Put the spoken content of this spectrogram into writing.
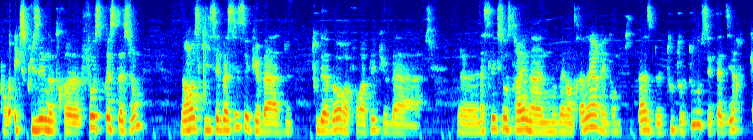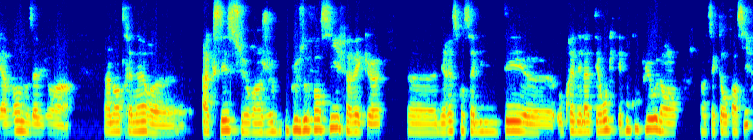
pour excuser notre fausse prestation. Non, ce qui s'est passé, c'est que bah, tout d'abord, il faut rappeler que bah, la sélection australienne a un nouvel entraîneur et donc qui passe de tout au tout, c'est-à-dire qu'avant nous avions un, un entraîneur axé sur un jeu plus offensif avec des responsabilités auprès des latéraux qui étaient beaucoup plus haut dans, dans le secteur offensif.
